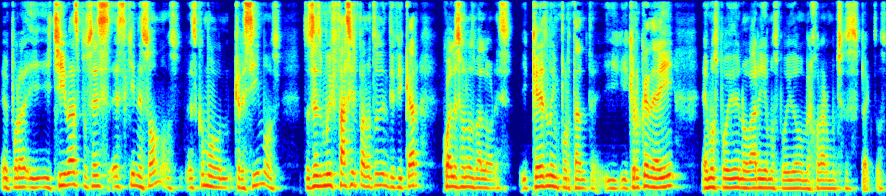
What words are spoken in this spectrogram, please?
eh, por, y, y, Chivas, pues es, es quienes somos, es como crecimos. Entonces es muy fácil para nosotros identificar cuáles son los valores y qué es lo importante. Y, creo que de ahí hemos podido innovar y hemos podido mejorar muchos aspectos.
